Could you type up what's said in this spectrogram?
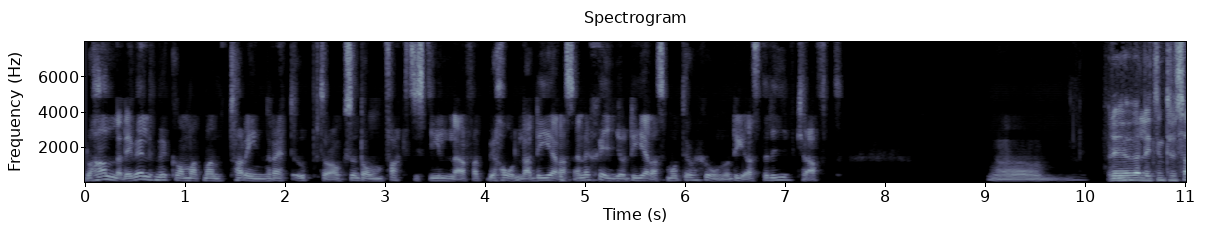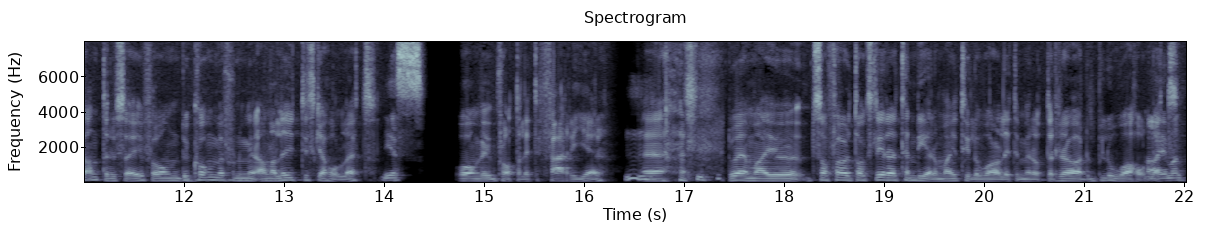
då handlar det väldigt mycket om att man tar in rätt uppdrag som de faktiskt gillar för att behålla deras energi och deras motivation och deras drivkraft. Um, det är väldigt intressant det du säger, för om du kommer från det mer analytiska hållet yes. Och om vi pratar lite färger, mm. Eh, då är man ju, som företagsledare tenderar man ju till att vara lite mer åt det rödblåa hållet. Jajamän.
